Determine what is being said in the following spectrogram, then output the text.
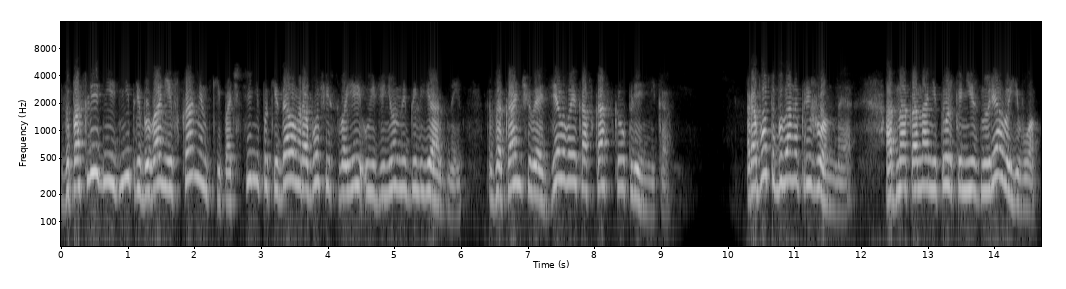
За последние дни пребывания в Каменке почти не покидал он рабочей своей уединенной бильярдной — заканчивая отделывая кавказского пленника. Работа была напряженная, однако она не только не изнуряла его,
